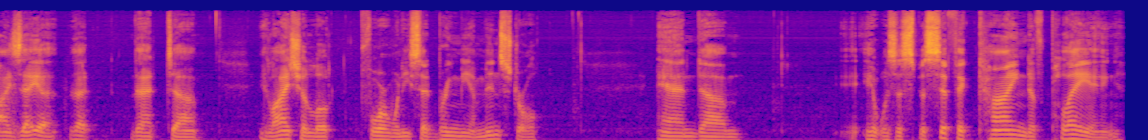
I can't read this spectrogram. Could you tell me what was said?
Isaiah, that, that uh, Elisha looked for when he said, Bring me a minstrel. And um, it was a specific kind of playing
